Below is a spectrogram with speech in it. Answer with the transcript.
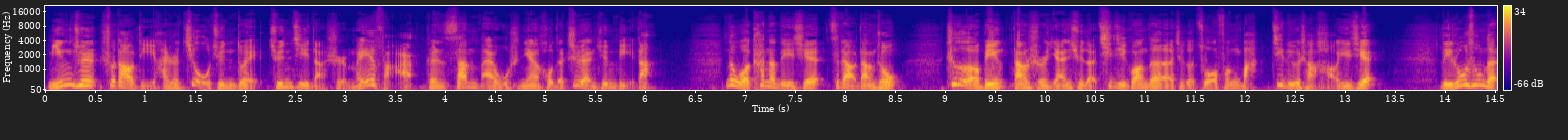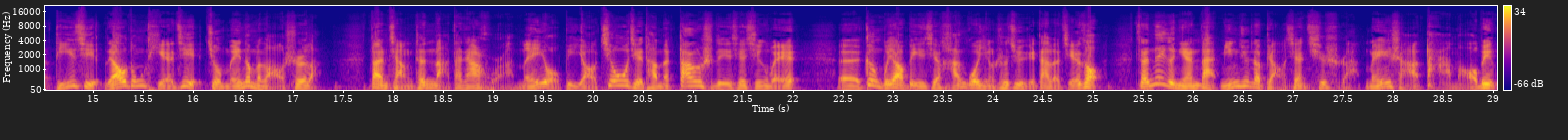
明军说到底还是旧军队，军纪呢是没法跟三百五十年后的志愿军比的。那我看到的一些资料当中，这兵当时延续了戚继光的这个作风吧，纪律上好一些。李如松的嫡系辽东铁骑就没那么老实了。但讲真呐，大家伙啊没有必要纠结他们当时的一些行为。呃，更不要被一些韩国影视剧给带了节奏。在那个年代，明军的表现其实啊没啥大毛病。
